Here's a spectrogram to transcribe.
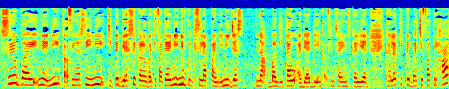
sebaiknya ini Kak Fin rasa ini kita biasa kalau baca Fatihah ini ini bukan kesilapan ini just nak bagi tahu adik-adik yang Kak Fin sayang sekalian. Kalau kita baca Fatihah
